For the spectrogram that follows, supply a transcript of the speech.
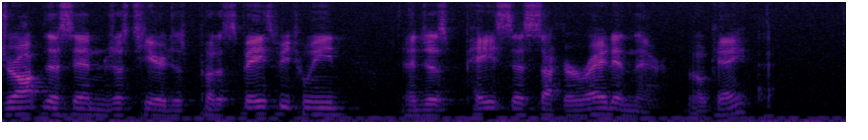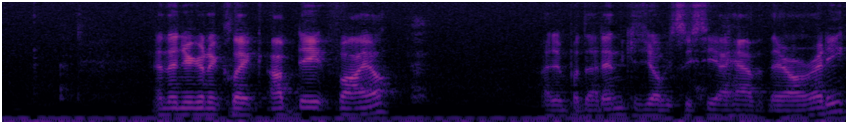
drop this in just here. Just put a space between and just paste this sucker right in there. Okay? And then you're going to click update file. I didn't put that in because you obviously see I have it there already.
